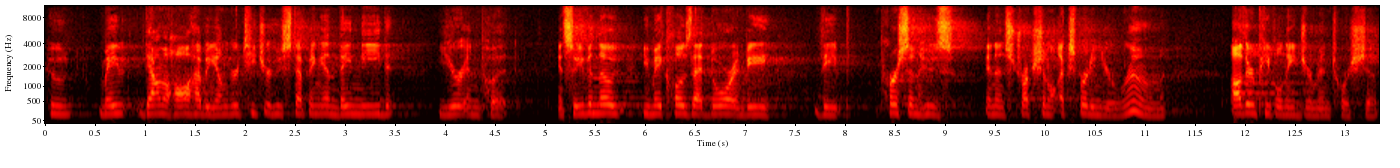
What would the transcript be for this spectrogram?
who may down the hall have a younger teacher who's stepping in, they need your input. And so, even though you may close that door and be the person who's an instructional expert in your room, other people need your mentorship.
